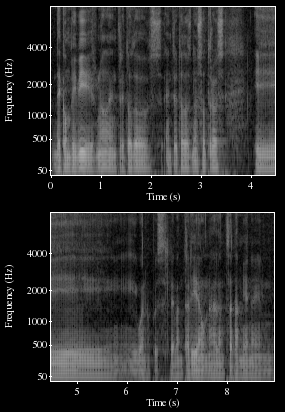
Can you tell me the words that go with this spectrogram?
de convivir ¿no? entre, todos, entre todos nosotros y, bueno, pues levantaría una lanza también en,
